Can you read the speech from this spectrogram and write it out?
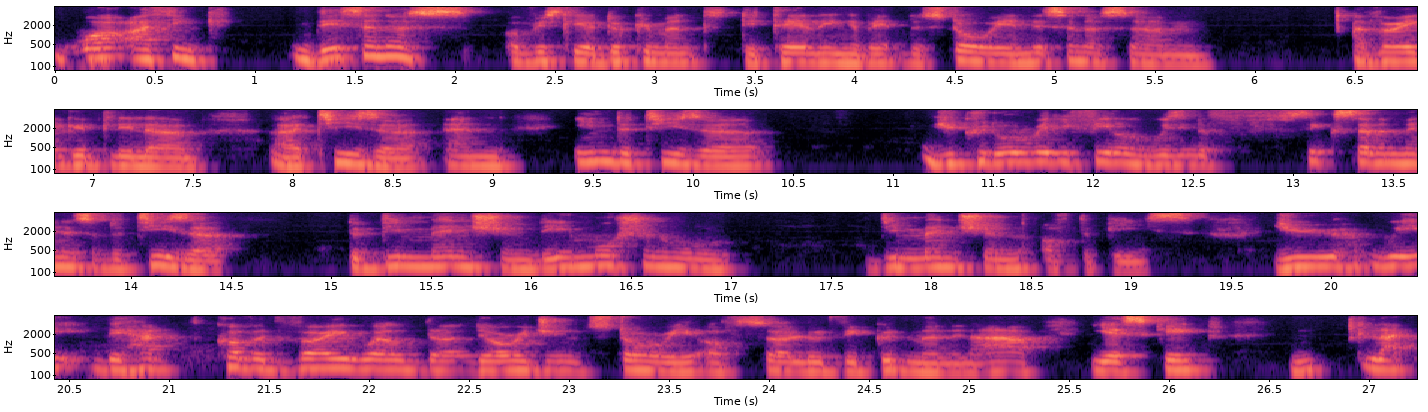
well i think they sent us obviously a document detailing a bit the story and they sent us um, a very good little uh, teaser and in the teaser you could already feel within the six seven minutes of the teaser the dimension the emotional dimension of the piece. You we they had covered very well the, the origin story of sir ludwig guttmann and how he escaped like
